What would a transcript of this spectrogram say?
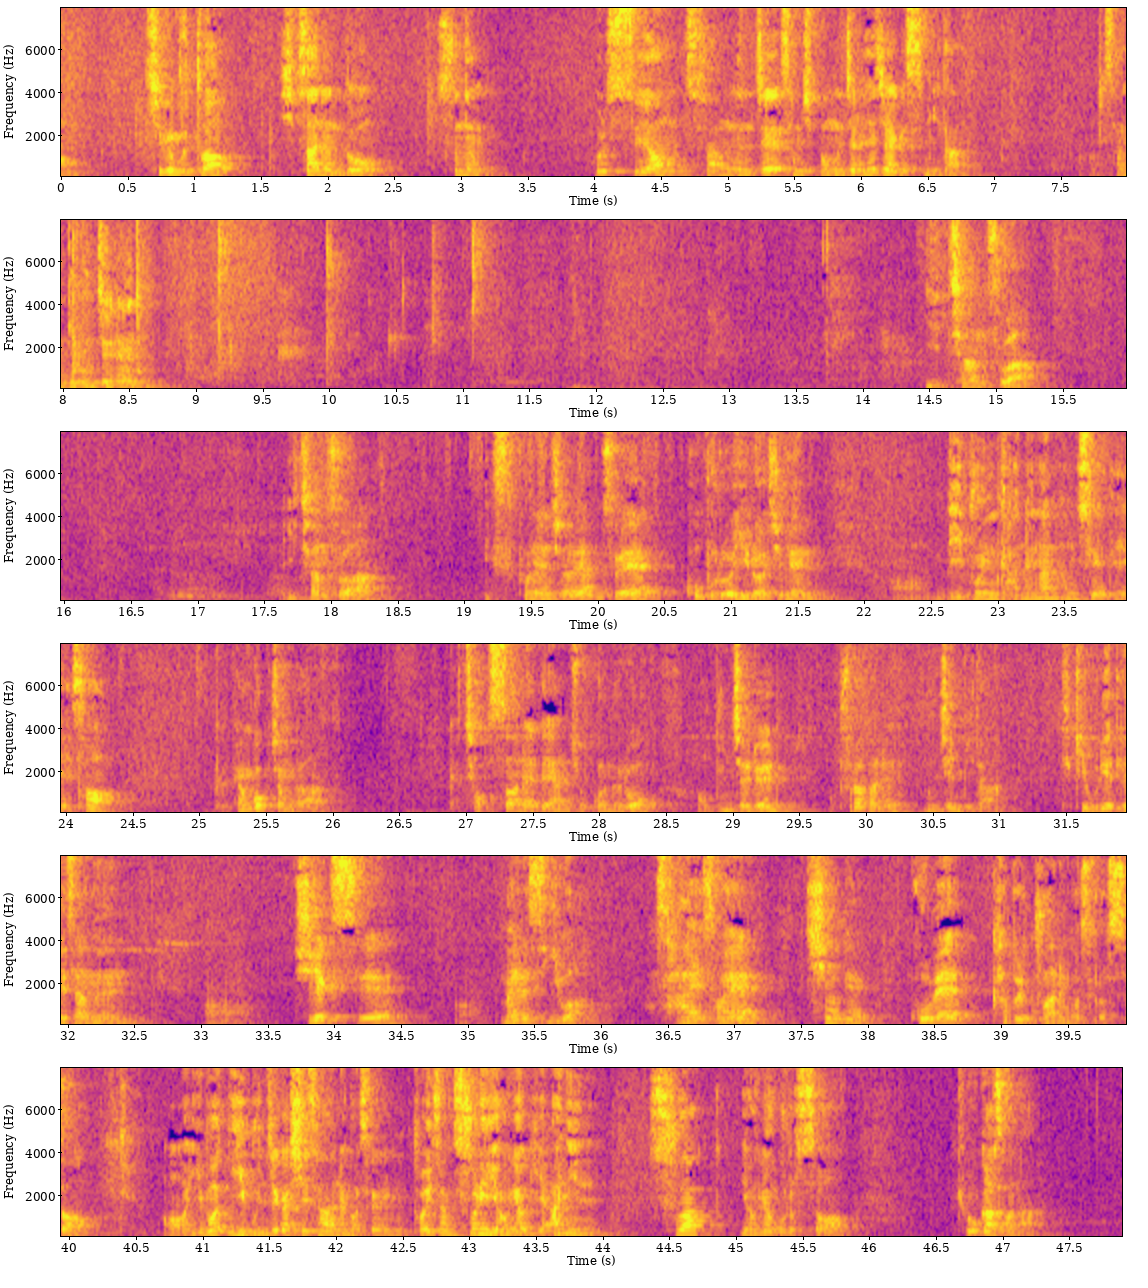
어, 지금부터 14년도 수능 홀수형 수학 문제 30번 문제를 해제하겠습니다. 어, 상기 문제는 이차 함수와 이차 함수와 익스포넨셜의 함수의 곱으로 이루어지는 어, 미분 가능한 함수에 대해서 그 변곡점과 그 접선에 대한 조건으로 어, 문제를 풀어가는 문제입니다. 특히 우리의 대상은 어, gx의 어, 마이너스 2와 4에서의 치역의 곱의 값을 구하는 것으로서 어, 이번 이 문제가 시사하는 것은 더 이상 수리 영역이 아닌 수학 영역으로서 교과서나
